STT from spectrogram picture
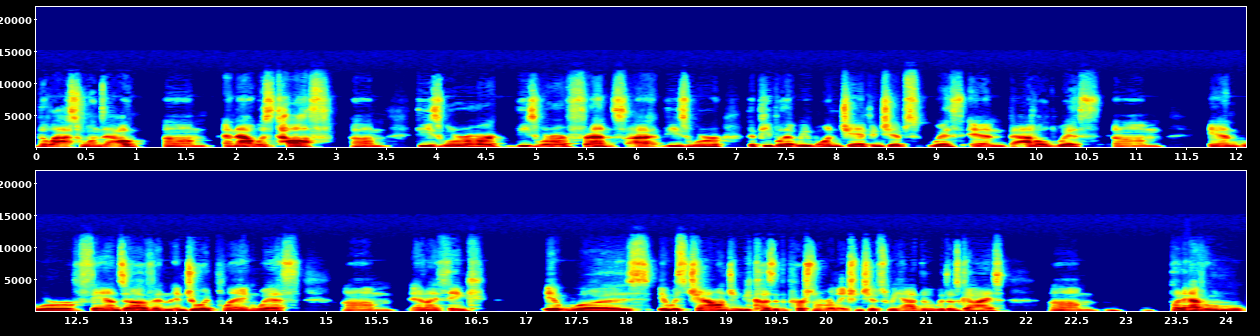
the last ones out, um, and that was tough. Um, these were our these were our friends. Uh, these were the people that we won championships with and battled with, um, and were fans of and enjoyed playing with. Um, and I think it was it was challenging because of the personal relationships we had with those guys. Um, but everyone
